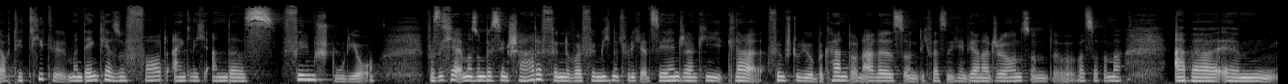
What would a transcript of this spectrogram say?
Auch der Titel, man denkt ja sofort eigentlich an das Filmstudio, was ich ja immer so ein bisschen schade finde, weil für mich natürlich als Serienjunkie, klar, Filmstudio bekannt und alles und ich weiß nicht, Indiana Jones und äh, was auch immer, aber ähm,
